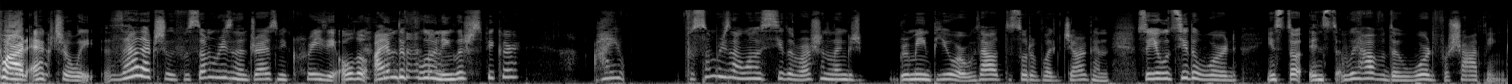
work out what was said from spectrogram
part actually, that actually, for some reason, it drives me crazy. Although I am the fluent English speaker, I, for some reason, I want to see the Russian language remain pure without the sort of like jargon. So you would see the word, insta, insta, we have the word for shopping.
